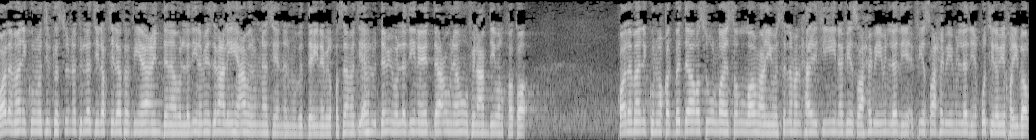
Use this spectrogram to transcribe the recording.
قال مالك وتلك السنة التي لا اختلاف فيها عندنا والذي لم يزل عليه عمل الناس أن المبدئين بالقسامة أهل الدم والذين يدعونه في العبد والخطأ قال مالك وقد بدأ رسول الله صلى الله عليه وسلم الحارثيين في صاحبهم الذي في صاحبهم الذي قتل بخيبر.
